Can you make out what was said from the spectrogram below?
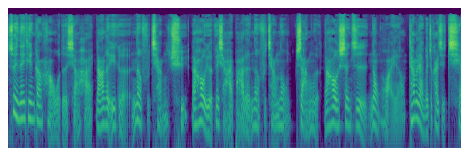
所以那天刚好我的小孩拿了一个那副枪去，然后有一个小孩把他的那副枪弄脏了，然后甚至弄坏了。他们两个就开始瞧，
